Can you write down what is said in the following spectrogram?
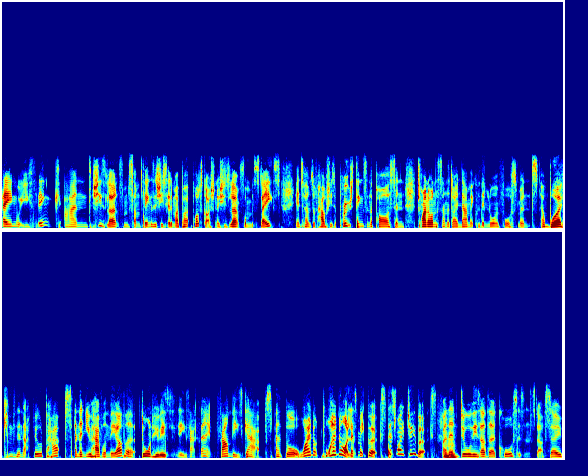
saying what you think. And she's learned from some things, as she said in my podcast. You know, she's learned from mistakes in terms of how she's approached things in the past and trying to understand the dynamic within law enforcement and working within that field, perhaps. And then you have on the other Dawn, who is the exact same, found these gaps and thought, why not? Why not? Let's make books. Let's write two books and then mm-hmm. do all these other courses and stuff. So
